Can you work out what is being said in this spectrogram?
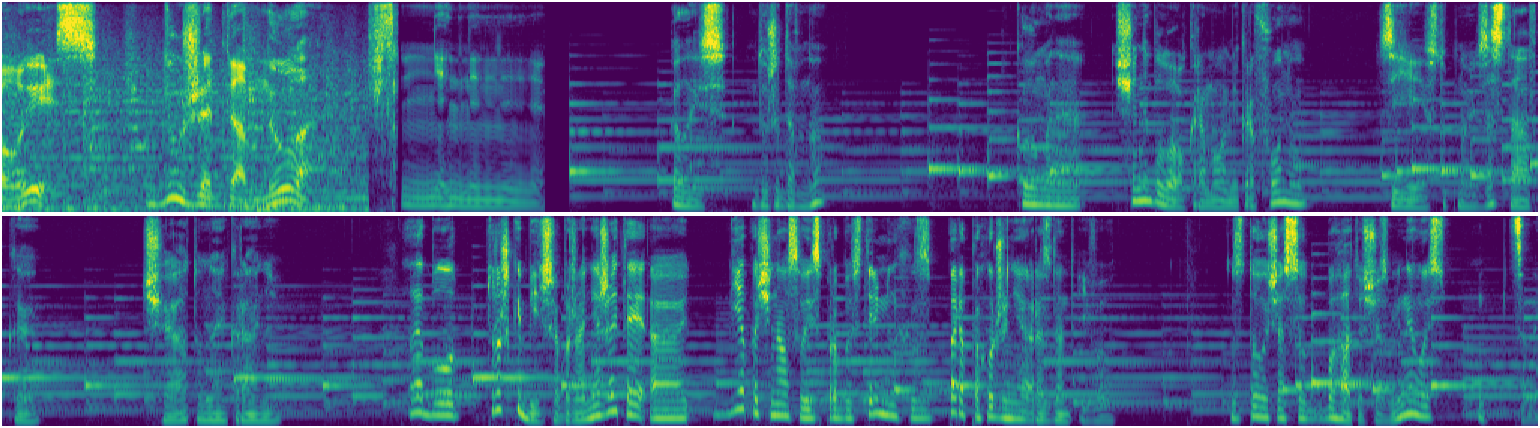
Колись дуже давно. Ні-ні-ні-ні-ні. Колись дуже давно, коли у мене ще не було окремого мікрофону, цієї вступної заставки, чату на екрані. Але було трошки більше бажання жити, а я починав свої спроби в стрімінг з перепроходження Resident Evil. З того часу багато що змінилось, це не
